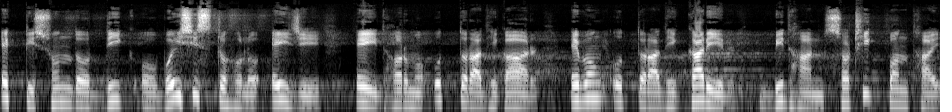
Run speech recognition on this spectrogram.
একটি সুন্দর দিক ও বৈশিষ্ট্য হল এই যে, এই ধর্ম উত্তরাধিকার এবং উত্তরাধিকারীর বিধান সঠিক পন্থায়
